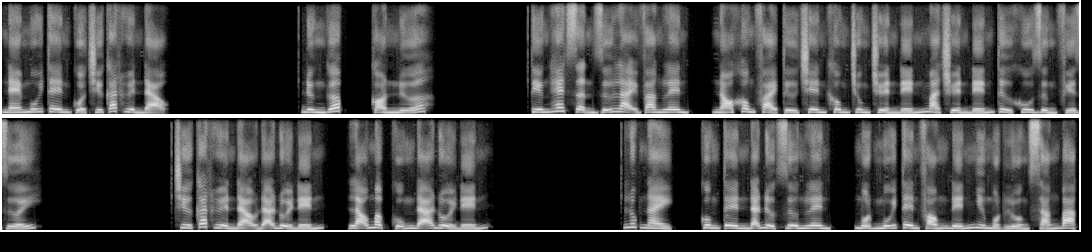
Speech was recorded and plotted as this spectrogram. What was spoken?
né mũi tên của chư cát huyền đạo. Đừng gấp, còn nữa. Tiếng hét giận dữ lại vang lên, nó không phải từ trên không trung truyền đến mà truyền đến từ khu rừng phía dưới. Chư cát huyền đạo đã đuổi đến, lão mập cũng đã đuổi đến. Lúc này, cung tên đã được dương lên, một mũi tên phóng đến như một luồng sáng bạc,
